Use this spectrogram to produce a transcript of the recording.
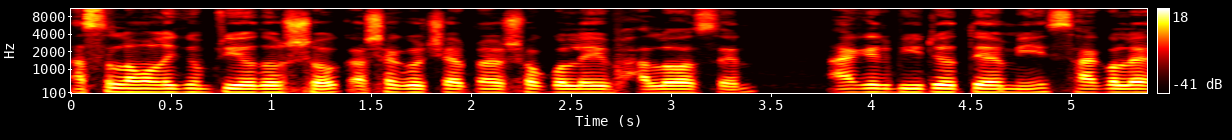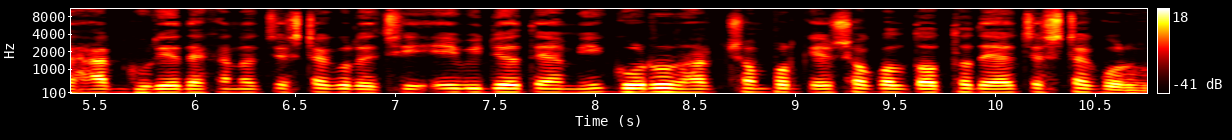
আসসালামু আলাইকুম, প্রিয় দর্শক। আশা করছি আপনারা সকলেই ভালো আছেন। আগের ভিডিওতে আমি ছাগলের হাট ঘুরিয়ে দেখানোর চেষ্টা করেছি। এই ভিডিওতে আমি গরুর হাট সম্পর্কে সকল তথ্য দেওয়ার চেষ্টা করব।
